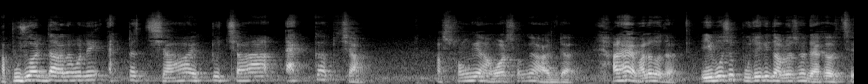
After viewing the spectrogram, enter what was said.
আর পুজো আড্ডা আনা মানে একটা চা, একটু চা, এক কাপ চা। আর সঙ্গে, আমার সঙ্গে আড্ডা। আর হ্যাঁ ভালো কথা এই বছর পুজো কিন্তু আপনার সঙ্গে দেখা হচ্ছে।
